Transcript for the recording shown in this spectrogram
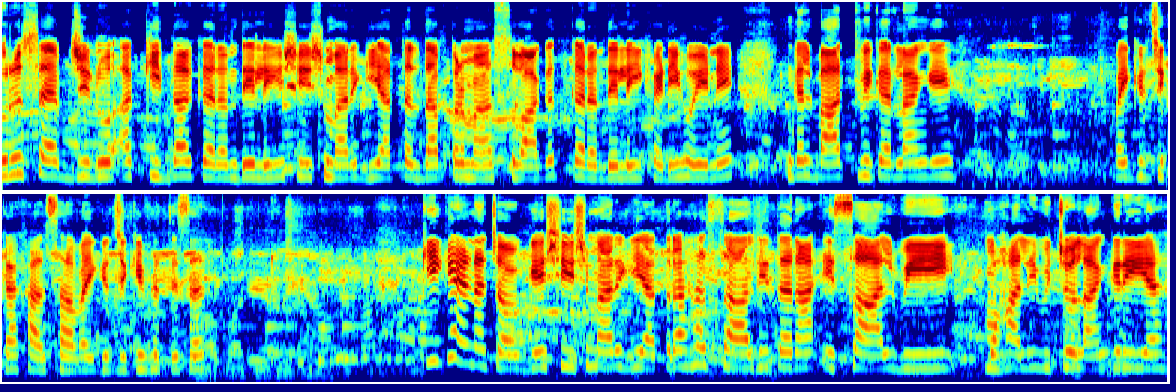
ਗੁਰੂ ਸਾਹਿਬ ਜੀ ਨੂੰ ਅਕੀਦਾ ਕਰਨ ਦੇ ਲਈ ਸ਼ੀਸ਼ ਮਾਰਗ ਯਾਤਰਾ ਦਾ ਪ੍ਰਮਾਣ ਸਵਾਗਤ ਕਰਨ ਦੇ ਲਈ ਖੜੀ ਹੋਏ ਨੇ। ਗੱਲਬਾਤ ਵੀ ਕਰ ਲਾਂਗੇ। ਵਾਹਿਗੁਰੂ ਜੀ ਕਾ ਖਾਲਸਾ ਵਾਹਿਗੁਰੂ ਜੀ ਕੀ ਫਤਿਹ ਸਰ। ਕੀ ਕਹਿਣਾ ਚਾਹੋਗੇ? ਸ਼ੀਸ਼ ਮਾਰਗ ਯਾਤਰਾ ਹਰ ਸਾਲ ਦੀ ਤਰ੍ਹਾਂ ਇਸ ਸਾਲ ਵੀ ਮੋਹਾਲੀ ਵਿੱਚੋਂ ਲੰਘ ਰਹੀ ਹੈ।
